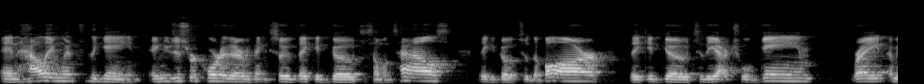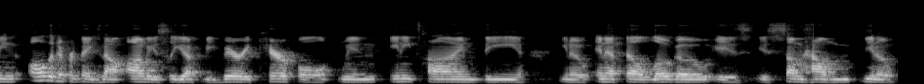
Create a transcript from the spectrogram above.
and how they went to the game, and you just recorded everything so they could go to someone's house, they could go to the bar, they could go to the actual game right? I mean, all the different things. Now, obviously, you have to be very careful when anytime the you know NFL logo is is somehow you know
